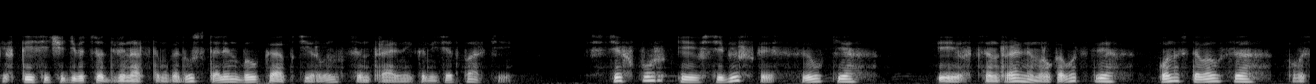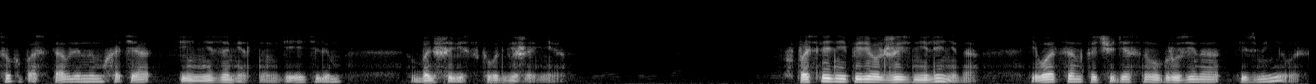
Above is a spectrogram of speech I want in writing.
И в 1912 году Сталин был кооптирован в Центральный комитет партии. С тех пор и в сибирской ссылке, и в центральном руководстве он оставался высокопоставленным, хотя и незаметным деятелем большевистского движения. В последний период жизни Ленина его оценка чудесного грузина изменилась.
